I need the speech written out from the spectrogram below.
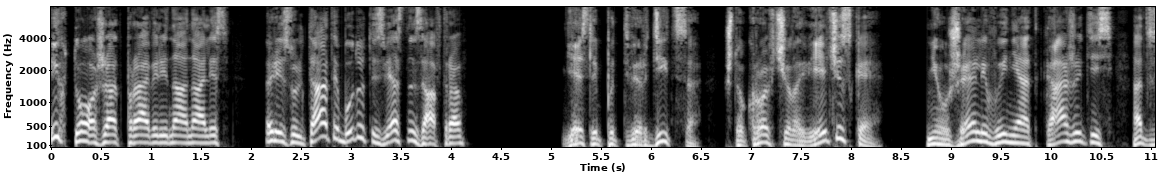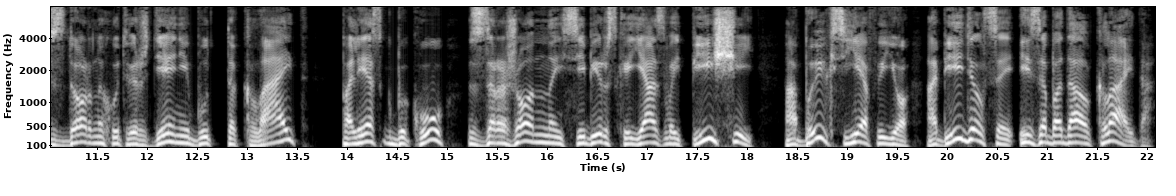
Их тоже отправили на анализ. Результаты будут известны завтра. Если подтвердится, что кровь человеческая, неужели вы не откажетесь от вздорных утверждений, будто Клайд полез к быку с зараженной сибирской язвой пищей, а бык, съев ее, обиделся и забодал Клайда?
